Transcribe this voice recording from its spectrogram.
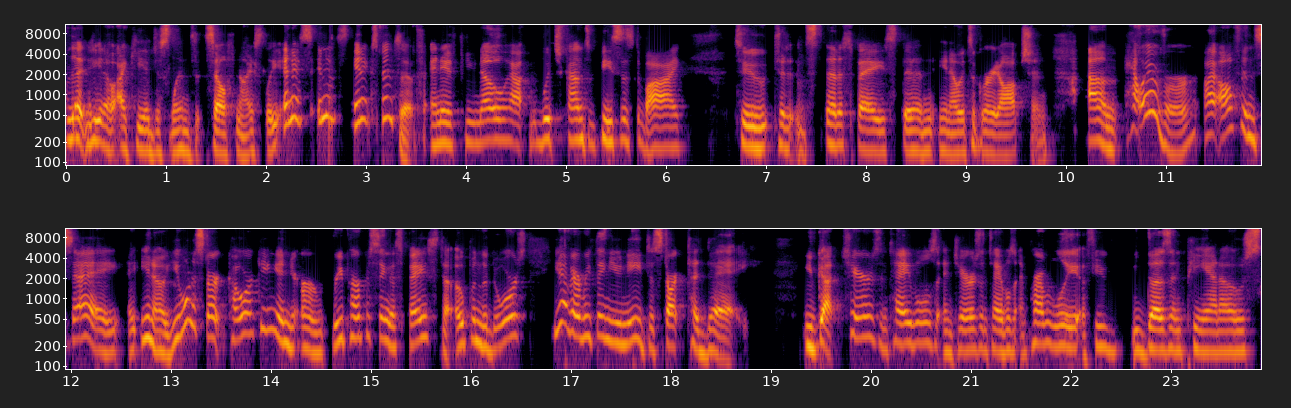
that you know IKEA just lends itself nicely, and it's and it's inexpensive. And if you know how which kinds of pieces to buy, to to set a space, then you know it's a great option. Um, however, I often say, you know, you want to start co-working and or repurposing a space to open the doors. You have everything you need to start today. You've got chairs and tables and chairs and tables and probably a few dozen pianos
